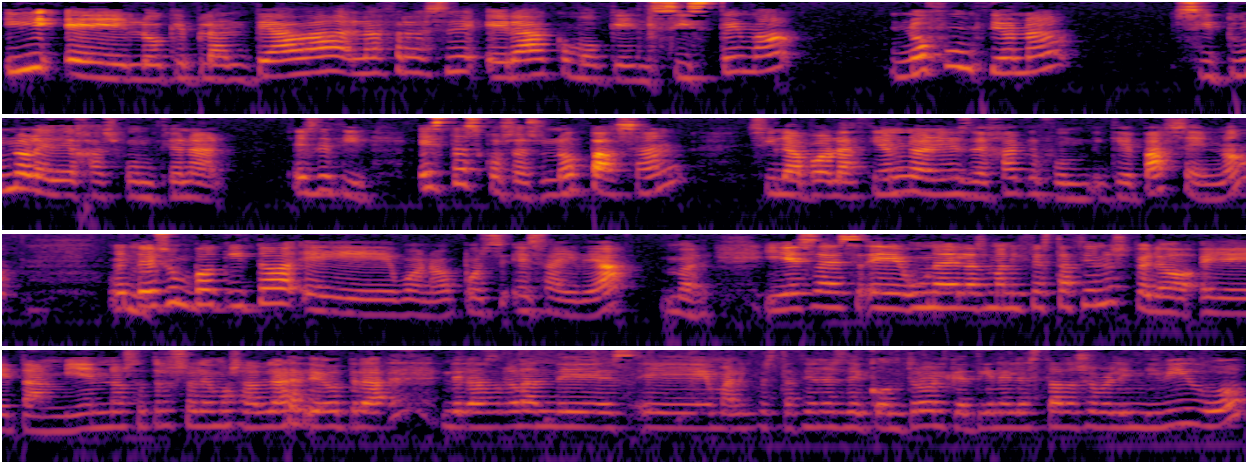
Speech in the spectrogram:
y eh, lo que planteaba la frase era como que el sistema no funciona si tú no le dejas funcionar. Es decir, estas cosas no pasan si la población no les deja que, fun- que pasen, ¿no? Entonces, un poquito, eh, bueno, pues esa idea. Vale, y esa es eh, una de las manifestaciones, pero eh, también nosotros solemos hablar de otra de las grandes manifestaciones de control que tiene el Estado sobre el individuo,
